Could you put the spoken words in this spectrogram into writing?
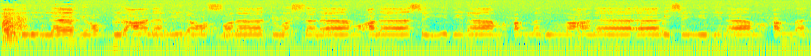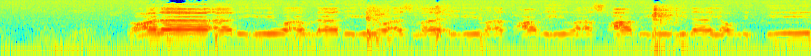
الحمد لله رب العالمين والصلاة والسلام على سيدنا محمد وعلى آل سيدنا محمد وعلى آله وأولاده وأزواجه وأصحابه وأصحابه إلى يوم الدين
